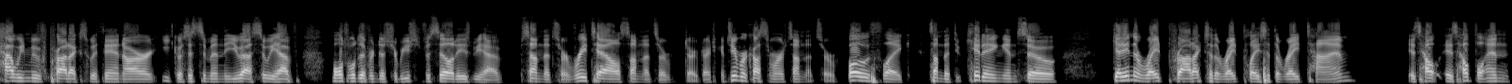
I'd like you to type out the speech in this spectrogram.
how we move products within our ecosystem in the US. So we have multiple different distribution facilities. We have some that serve retail, some that serve direct consumer customers, some that serve both, like some that do kitting. And so getting the right product to the right place at the right time is help is helpful. And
